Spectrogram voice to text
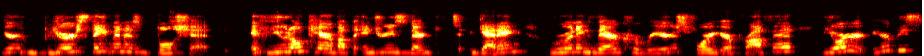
Your your statement is bullshit. If you don't care about the injuries they're getting, ruining their careers for your profit, you're you're piece.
